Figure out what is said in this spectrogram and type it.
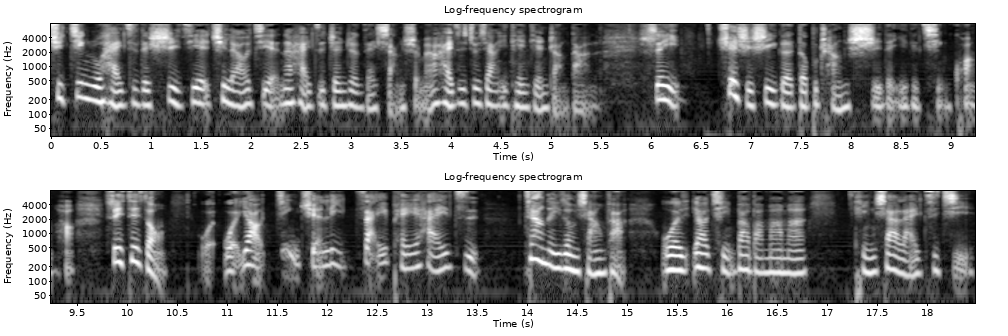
去进入孩子的世界，去了解那孩子真正在想什么，然后孩子就这样一天天长大了，所以确实是一个得不偿失的一个情况哈。所以这种我我要尽全力栽培孩子这样的一种想法，我要请爸爸妈妈停下来自己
